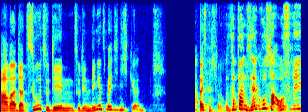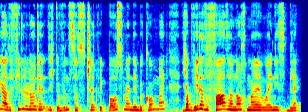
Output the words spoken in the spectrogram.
aber dazu, zu den, zu den Dingens möchte ich nicht gönnen. Weiß nicht warum. Das war ein sehr großer Aufreger. Also viele Leute hätten sich gewünscht, dass Chadwick Boseman den bekommen hat. Ich habe weder The Father noch My Wayne's Black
